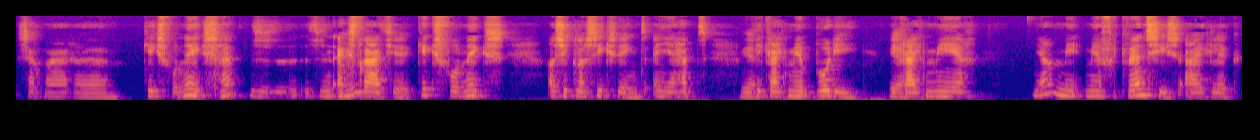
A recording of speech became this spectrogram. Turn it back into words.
zeg maar, eh kiks voor niks. Hè? Dus het is een Mhm. extraatje, kiks voor niks. Als je klassiek zingt en je, hebt, Ja. je krijgt meer body, je krijgt meer, ja, meer, meer frequenties eigenlijk.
